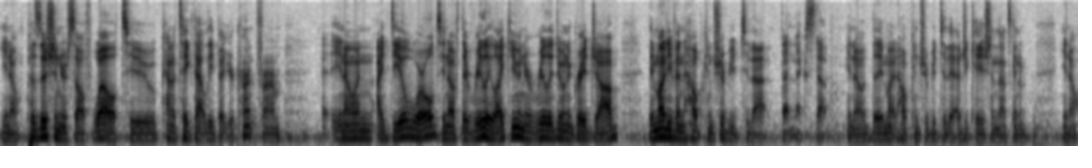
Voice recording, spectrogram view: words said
you know, position yourself well to kind of take that leap at your current firm you know, in ideal worlds, you know, if they really like you and you're really doing a great job, they might even help contribute to that that next step. You know, they might help contribute to the education that's going to, you know,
